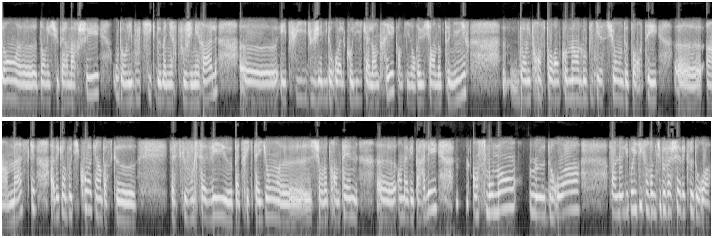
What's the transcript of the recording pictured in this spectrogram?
dans, dans les supermarchés ou dans les boutiques de manière plus générale. Et puis du gel hydroalcoolique à l'entrée, quand ils ont réussi à en obtenir. Dans les transports en commun, l'obligation de porter un masque, avec un petit couac, hein, parce que parce que vous le savez, Patrick Taillon, euh, sur votre antenne, euh, en avait parlé. En ce moment, le droit enfin le, les politiques sont un petit peu fâchés avec le droit.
